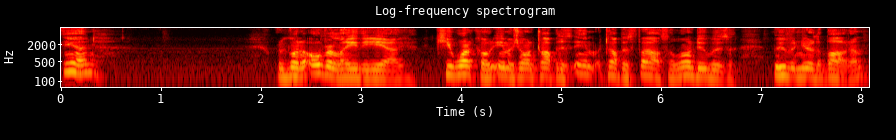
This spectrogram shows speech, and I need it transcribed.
And we're going to overlay the uh, QR code image on top of this top of this file. So what we'll do is move it near the bottom.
